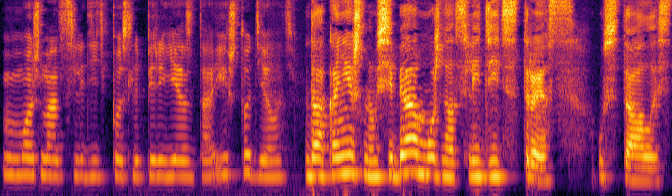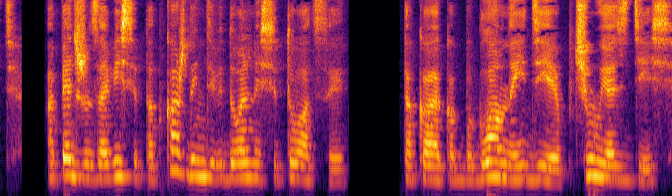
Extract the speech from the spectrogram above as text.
можно отследить после переезда и что делать? Да, конечно, у себя можно отследить стресс, усталость. Опять же, зависит от каждой индивидуальной ситуации. такая как бы главная идея, почему я здесь,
